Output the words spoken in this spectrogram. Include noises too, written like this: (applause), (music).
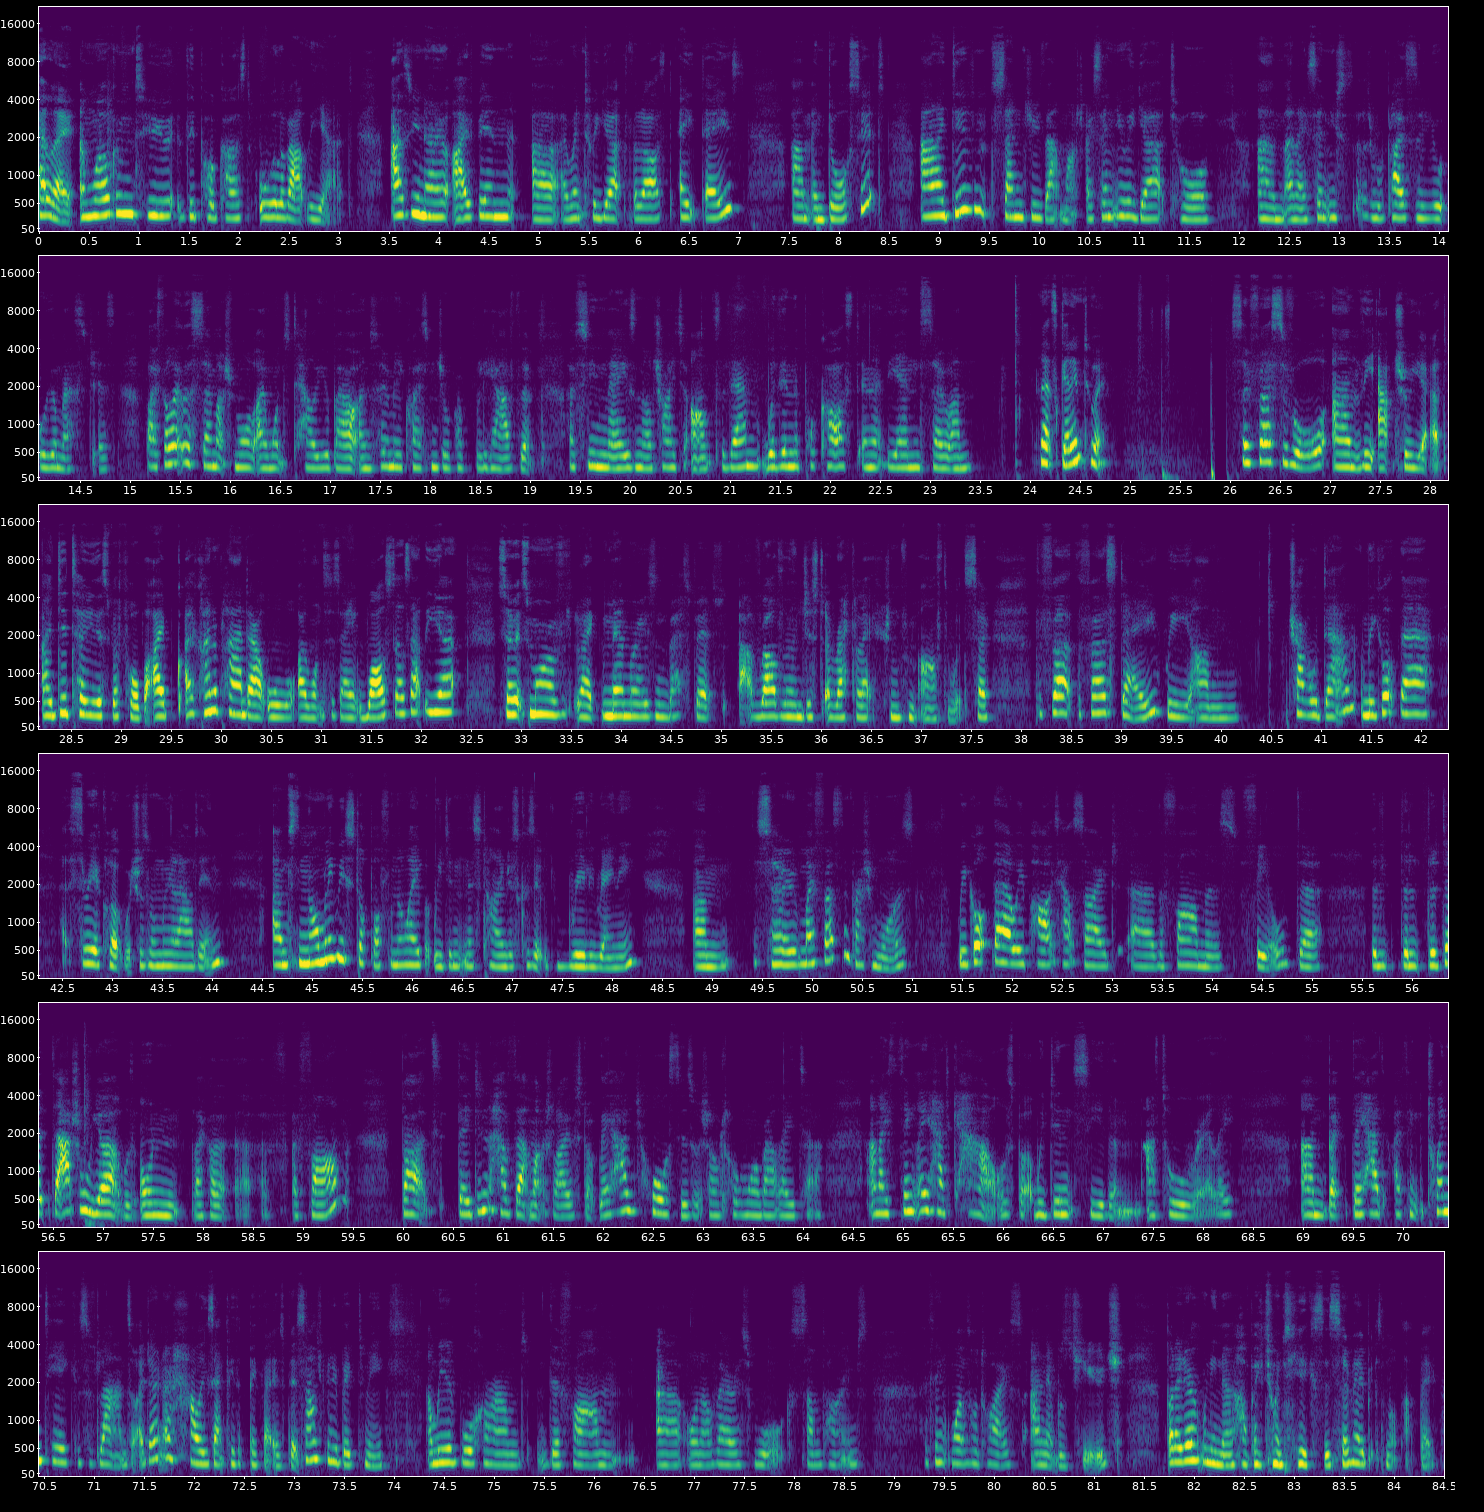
Hello, and welcome to the podcast all about the yurt. As you know, I've been, uh, I went to a yurt for the last eight days um, in Dorset, and I didn't send you that much. I sent you a yurt tour, um, and I sent you replies to your, all your messages. But I feel like there's so much more that I want to tell you about, and so many questions you'll probably have that I've seen May's, and I'll try to answer them within the podcast and at the end. So, um, let's get into it. So first of all, um, the actual yurt. I did tell you this before, but I I kind of planned out all I want to say whilst I was at the yurt. So it's more of like memories and best bits uh, rather than just a recollection from afterwards. So the first the first day we um travelled down and we got there at three o'clock, which was when we allowed in. Um, so normally we stop off on the way, but we didn't this time just because it was really rainy. Um, so my first impression was we got there, we parked outside uh, the farmer's field, the the, the, the, the actual yurt was on like a, a, a farm, but they didn't have that much livestock. They had horses, which I'll talk more about later, and I think they had cows, but we didn't see them at all really. Um, but they had, I think, 20 acres of land. So I don't know how exactly big that is, but it sounds pretty big to me. And we did walk around the farm uh, on our various walks sometimes. I think once or twice, and it was huge. But I don't really know how big 20 (laughs) acres is, so maybe it's not that big.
